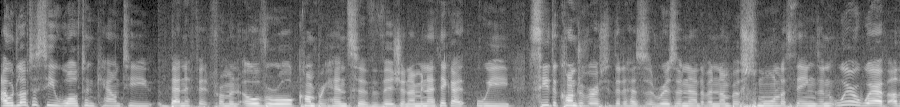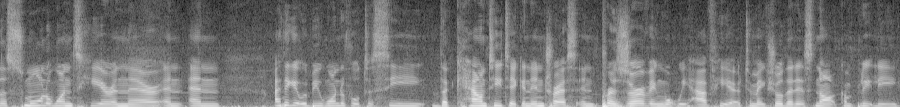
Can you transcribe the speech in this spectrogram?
I would love to see Walton County benefit from an overall comprehensive vision. I mean, I think I, we see the controversy that has arisen out of a number of smaller things, and we're aware of other smaller ones here and there. And, and I think it would be wonderful to see the county take an interest in preserving what we have here to make sure that it's not completely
